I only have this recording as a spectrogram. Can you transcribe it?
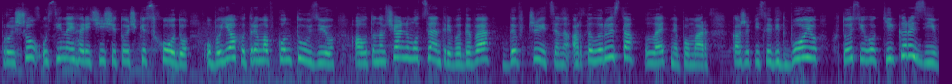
пройшов усі найгарячіші точки сходу. У боях отримав контузію. А от у навчальному центрі ВДВ, де на артилериста, ледь не помер. Каже, після відбою хтось його кілька разів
